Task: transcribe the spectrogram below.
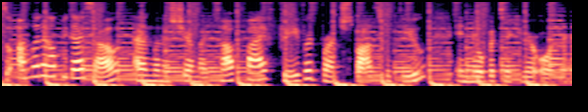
So I'm going to help you guys out and I'm going to share my top 5 favorite brunch spots with you in no particular order.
